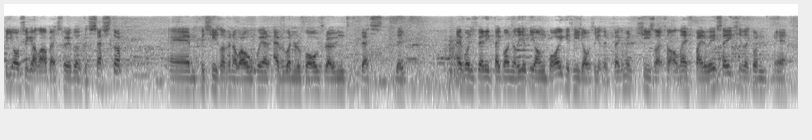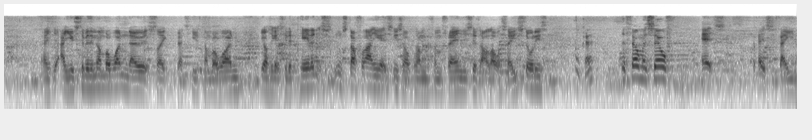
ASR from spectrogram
But you also get a little bit of story about the sister, um, because she's living in a world where everyone revolves around this the everyone's very big on the, the young boy because he's obviously got the predicament. She's like sort of left by the wayside. She's like going, yeah. I, I used to be the number one. Now it's like this. He's number one. You also get to see the parents and stuff like that. You get to see some some, friends. You see little, little side stories. Okay. The film itself, it's it's fine.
